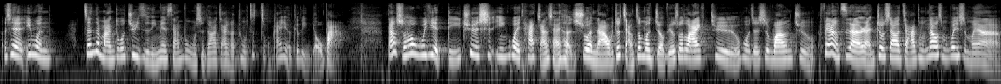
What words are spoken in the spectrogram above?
而且英文真的蛮多句子里面三不五时都要加个 to，这总该有个理由吧？当时候我也的确是因为他讲起来很顺啊，我就讲这么久，比如说 like to 或者是 want to，非常自然而然就是要加 to，那有什么为什么呀？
